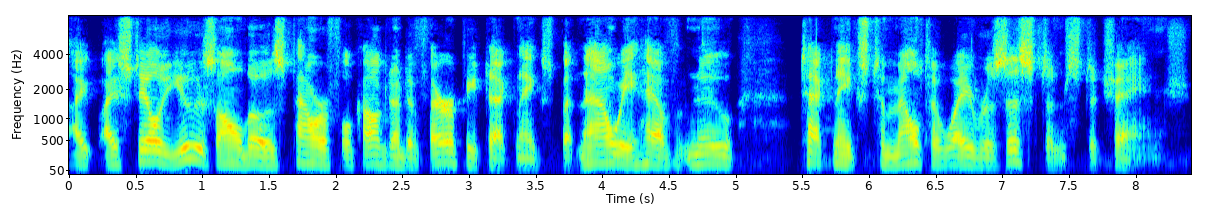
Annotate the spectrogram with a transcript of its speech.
I, I, still use all those powerful cognitive therapy techniques, but now we have new techniques to melt away resistance to change.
